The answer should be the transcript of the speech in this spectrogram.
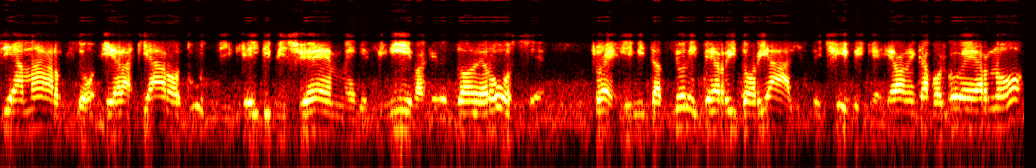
se a marzo era chiaro a tutti che il DPCM definiva che le zone rosse, cioè limitazioni territoriali specifiche, erano in capo al governo,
